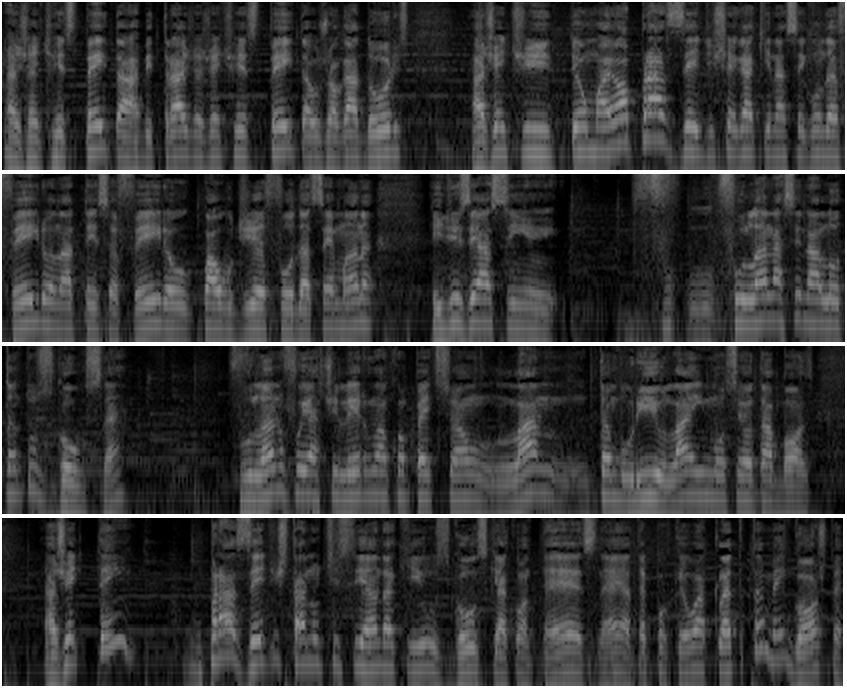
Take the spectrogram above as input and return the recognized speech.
a gente respeita a arbitragem, a gente respeita os jogadores. A gente tem o maior prazer de chegar aqui na segunda-feira ou na terça-feira, ou qual dia for da semana, e dizer assim: fu- Fulano assinalou tantos gols, né? Fulano foi artilheiro numa competição lá em Tamboril, lá em Monsenhor Tabosa. A gente tem prazer de estar noticiando aqui os gols que acontecem, né? Até porque o atleta também gosta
